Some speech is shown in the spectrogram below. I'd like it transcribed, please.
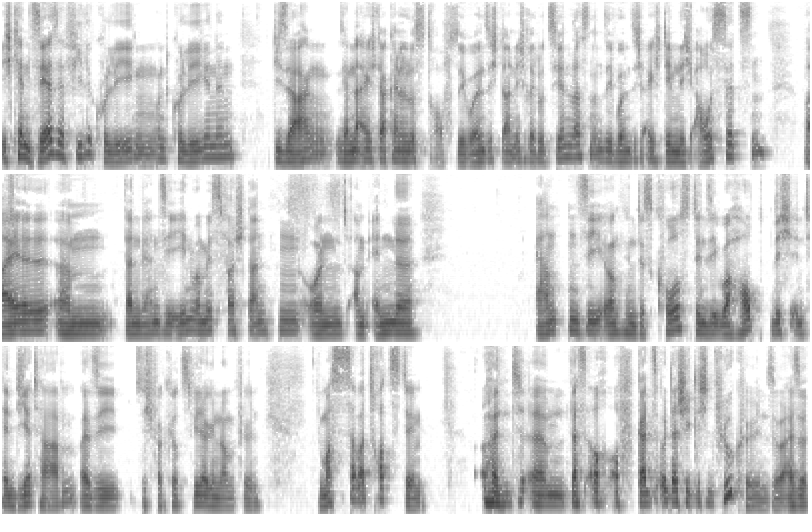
ich kenne sehr, sehr viele Kollegen und Kolleginnen, die sagen, sie haben da eigentlich gar keine Lust drauf. Sie wollen sich da nicht reduzieren lassen und sie wollen sich eigentlich dem nicht aussetzen, weil ähm, dann werden sie eh nur missverstanden und am Ende ernten sie irgendeinen Diskurs, den sie überhaupt nicht intendiert haben, weil sie sich verkürzt wiedergenommen fühlen. Du machst es aber trotzdem. Und ähm, das auch auf ganz unterschiedlichen Flughöhen so. Also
